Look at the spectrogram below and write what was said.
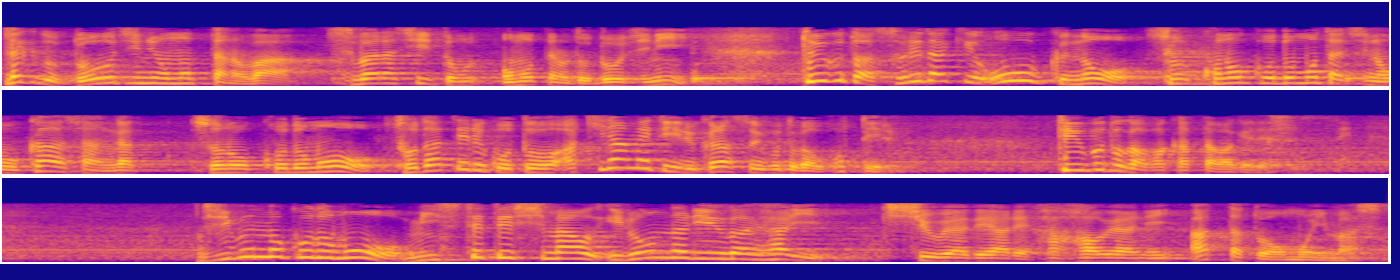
だけど同時に思ったのは素晴らしいと思ったのと同時にということはそれだけ多くのそのこの子供たちのお母さんがその子供を育てることを諦めているからそういうことが起こっている。ということが分かったわけです。自分の子供を見捨ててしまういろんな理由がやはり父親であれ母親にあったと思います。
